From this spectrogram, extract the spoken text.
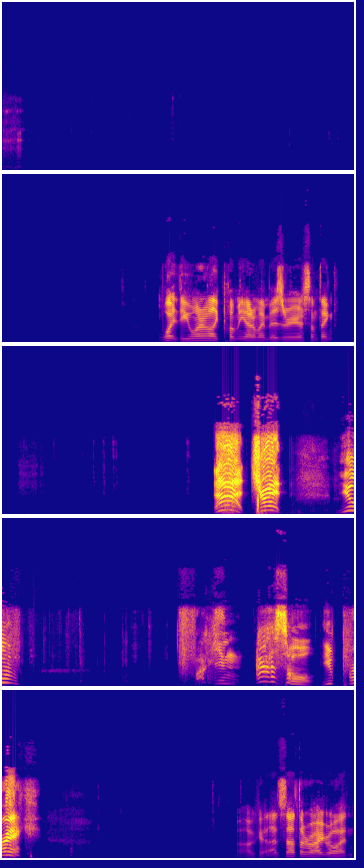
no. What, do you want to like put me out of my misery or something? Ah! Trent! You fucking asshole! You prick! Okay, that's not the right one.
